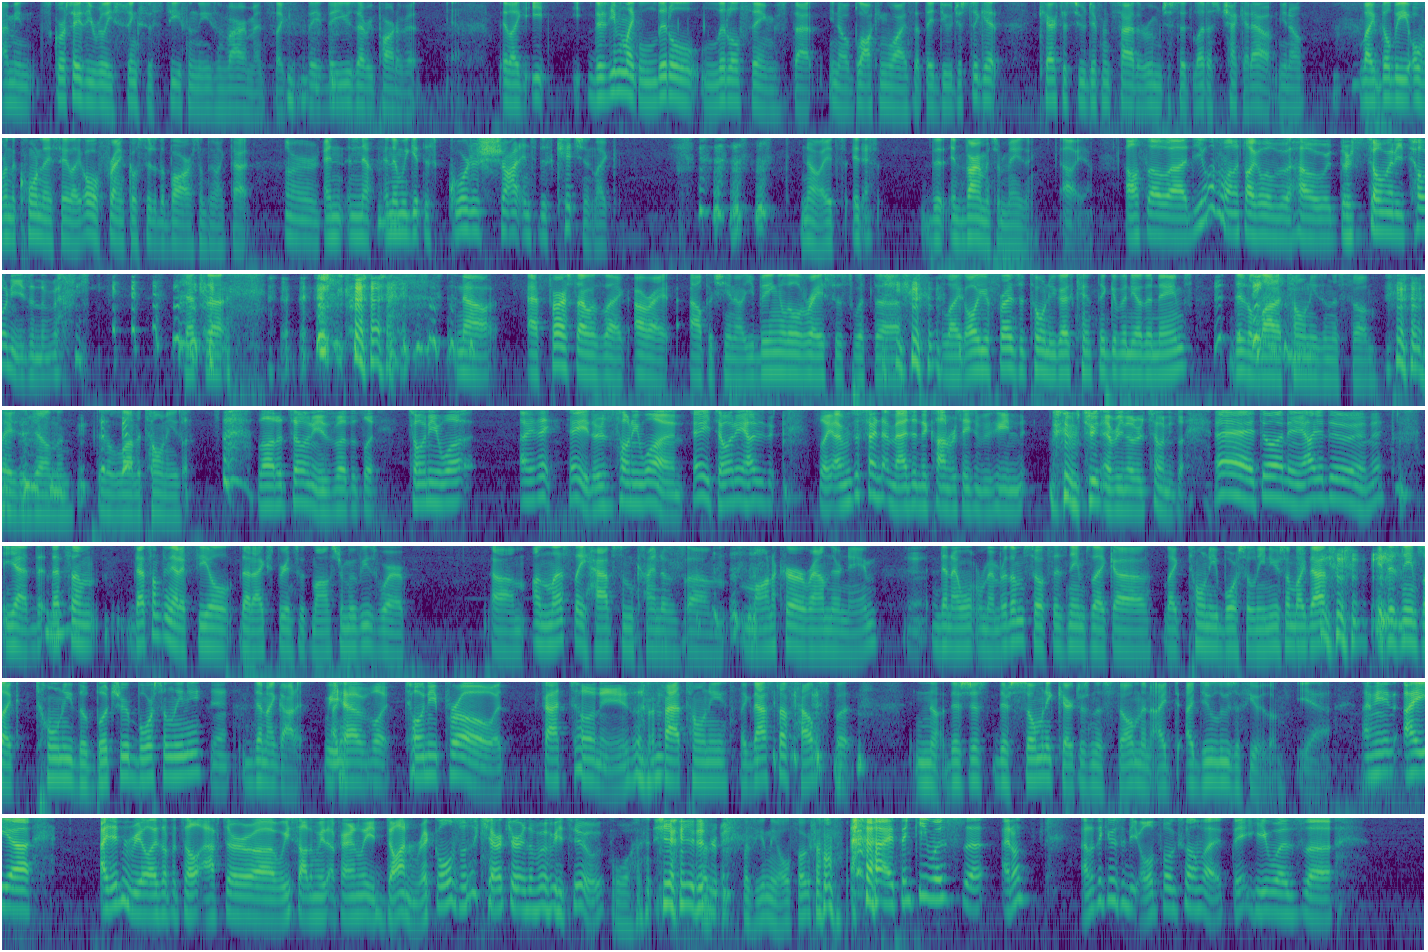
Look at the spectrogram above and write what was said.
I mean scorsese really sinks his teeth in these environments. Like they, they use every part of it. Yeah. it like e- e- there's even like little little things that you know blocking wise that they do just to get characters to a different side of the room just to let us check it out you know? Mm-hmm. Like they'll be over in the corner they say like oh frank go sit at the bar or something like that. Or and and, now, and then we get this gorgeous shot into this kitchen like no it's it's the environment's amazing. Oh yeah. Also, uh, do you also want to talk a little bit about how there's so many Tonys in the movie? That's, uh, now at first i was like all right al pacino you're being a little racist with the like all your friends are tony you guys can't think of any other names there's a lot of tonys in this film ladies and gentlemen there's a lot of tonys a lot of Tonys, but it's like Tony what? I think hey, there's Tony one. Hey Tony, how do you? Do? It's like I'm just trying to imagine the conversation between between every other Tony. It's like, hey Tony, how you doing? Eh? yeah th- that's um that's something that i feel that i experience with monster movies where um, unless they have some kind of um, moniker around their name Yeah. then I won't remember them. So if his name's like uh like Tony Borsellini or something like that, if his name's like Tony the Butcher Borsellini, Yeah. then I got it. We I- have like Tony Pro, Fat Tonys. Fat Tony, like that stuff helps, but no, there's just there's so many characters in this film, and I, I do lose a few of them. Yeah, I mean, I uh, I didn't realize up until after uh, we saw the movie. Apparently, Don Rickles was a character in the movie too. What? Yeah, you Was, didn't. was he in the old folks home? I think he was. Uh, I don't. I don't think he was in the old folks' home. I think he was. Uh,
